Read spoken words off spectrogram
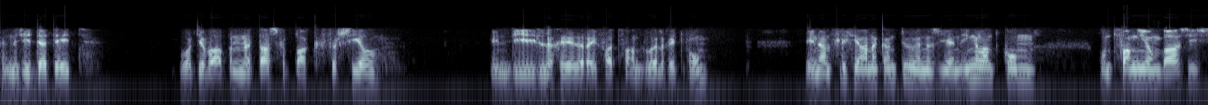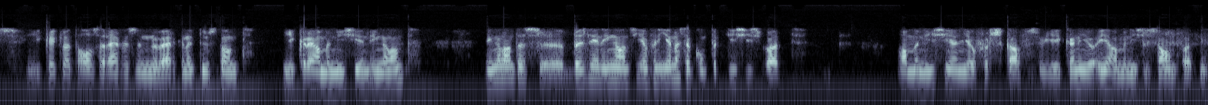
en as jy dit het, word jou wapen in 'n tas gepak, verseël en die lugredery vat verantwoordelikheid vir hom. En dan vlieg jy aan die kant toe en as jy in Engeland kom, ontvang jy hom basies. Jy kyk dat alles reg is in werkende toestand. Jy kry ammunisie in Engeland. Engeland is uh, Bisley en Engeland is een van die enigste kompetisies wat ammunisie aan jou verskaf. So jy kan nie jou eie ammunisie saamvat nie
